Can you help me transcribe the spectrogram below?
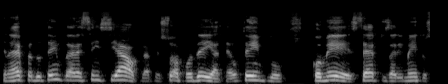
que na época do templo era essencial para a pessoa poder ir até o templo, comer certos alimentos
